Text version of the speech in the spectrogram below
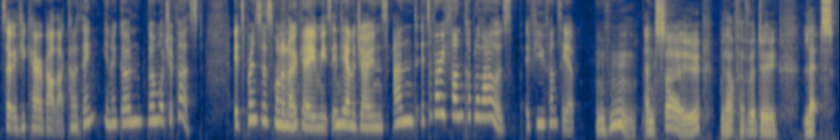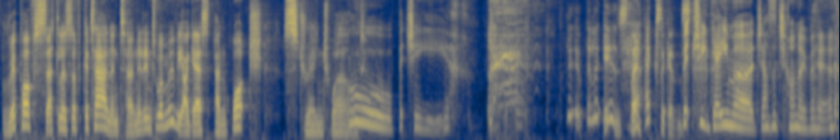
So if you care about that kind of thing, you know, go and go and watch it first. It's Princess Mononoke meets Indiana Jones, and it's a very fun couple of hours if you fancy it. Hmm. And so, without further ado, let's rip off Settlers of Catan and turn it into a movie, I guess, and watch Strange World. Ooh, bitchy. It, it is. They're hexagons. Bitchy gamer Jazza Chan over here.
